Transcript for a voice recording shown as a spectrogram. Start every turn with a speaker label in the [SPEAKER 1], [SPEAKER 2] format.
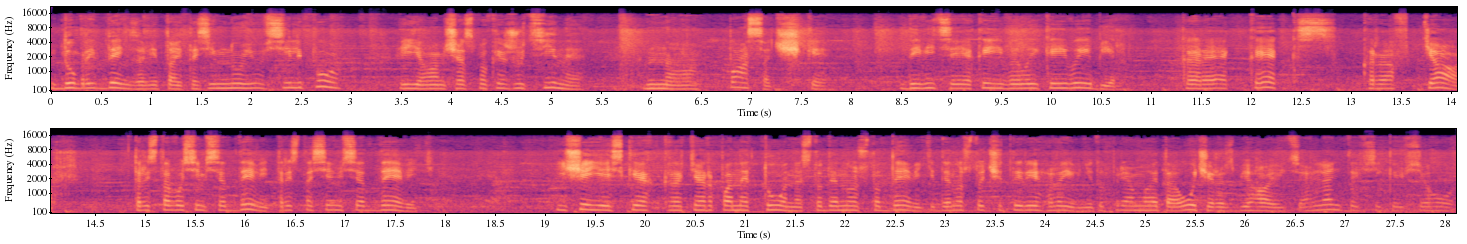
[SPEAKER 1] Добрий день, завітайте зі мною в сільпо. І я вам зараз покажу ціни на пасочки. Дивіться, який великий вибір. Крекекс, крафтяр 389, 379. І ще є крафтяр панетоне 199 і 94 гривні. Тут прямо это, очі розбігаються. Гляньте скільки всього.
